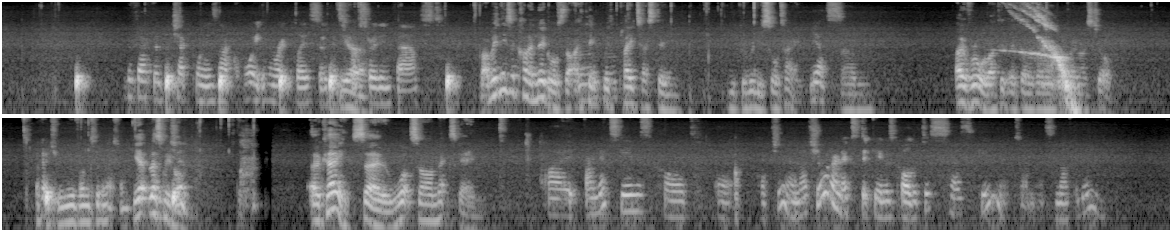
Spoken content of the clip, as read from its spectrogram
The fact that the checkpoint is not quite in the right place, so it gets Yeah. frustrating fast. but I mean, these are kind of niggles that I think with playtesting you could really sort out. Yes. Um, overall, I think they've done a very, very nice job. Okay, should we move on to the next one? Yep, let's move on. Okay, so what's our next game? I, our next game is called. Uh, actually, I'm not sure what our next game is called. It just has game notes on this, not the name.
